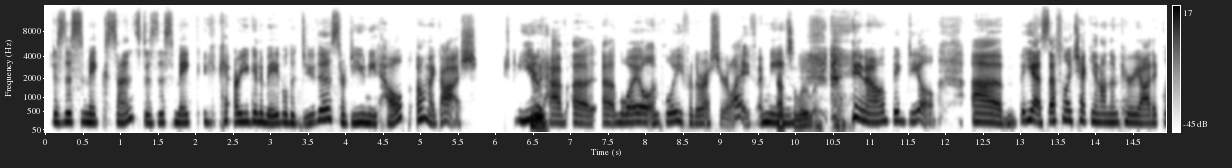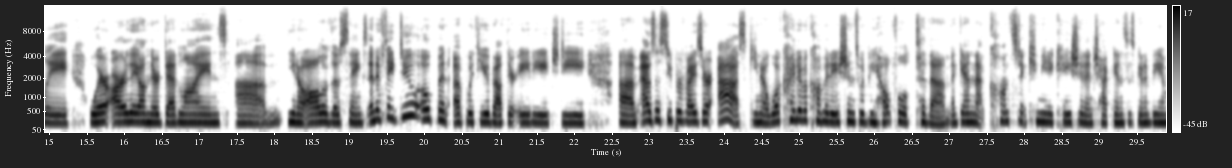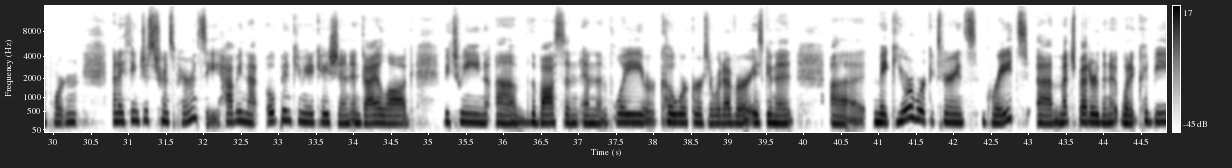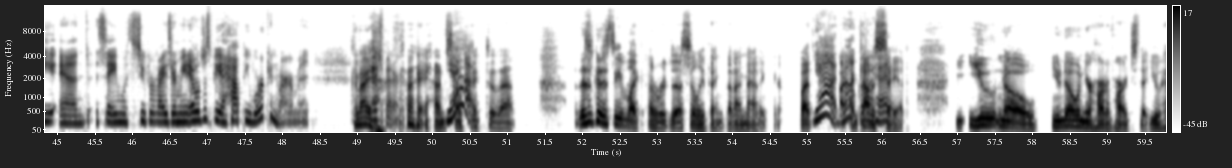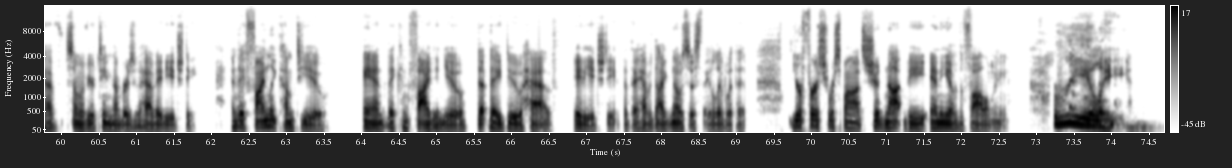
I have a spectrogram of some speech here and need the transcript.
does this make sense? Does this make, are you going to be able to do this or do you need help? Oh my gosh you Huge. would have a, a, loyal employee for the rest of your life. I mean, absolutely, you know, big deal. Um, but yes, definitely check in on them periodically. Where are they on their deadlines? Um, you know, all of those things. And if they do open up with you about their ADHD, um, as a supervisor, ask, you know, what kind of accommodations would be helpful to them? Again, that constant communication and check ins is going to be important. And I think just transparency, having that open communication and dialogue between, um, um, the boss and, and the employee or coworkers or whatever is going to uh, make your work experience great, uh, much better than it, what it could be. And same with supervisor. I mean, it will just be a happy work environment. Can I much better? Can I add yeah. something to that? This is going to seem like a, a silly thing that I'm adding here, but yeah, no, I, I go gotta ahead. say it. You know, you know in your heart of hearts that you have some of your team members who have ADHD, and they finally come to you and they confide in you that they do have ADHD, that they have a diagnosis, they live with it. Your first response should not be any of the following: "Really?"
